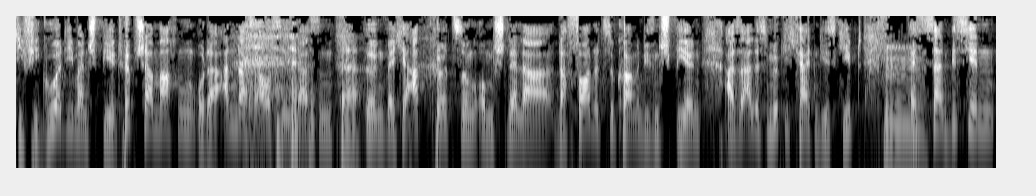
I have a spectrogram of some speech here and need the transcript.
die Figur, die man spielt, hübscher machen oder anders aussehen lassen, ja. irgendwelche Abkürzungen, um schneller nach vorne zu kommen in diesen Spielen, also alles Möglichkeiten, die es gibt. Hm. Es ist ein bisschen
